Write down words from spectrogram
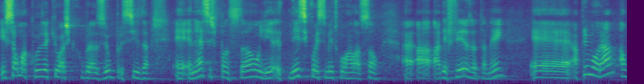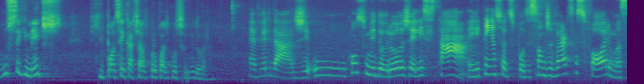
isso é uma coisa que eu acho que o Brasil precisa, é, é nessa expansão e é, nesse conhecimento com relação à, à defesa também, é, aprimorar alguns segmentos que podem ser encaixados pelo Código Consumidor. É verdade. O consumidor hoje ele está, ele tem à sua disposição diversas formas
